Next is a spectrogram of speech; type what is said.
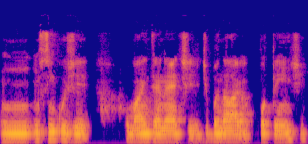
um, um 5G, uma internet de banda larga potente,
